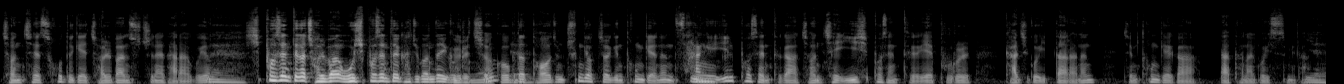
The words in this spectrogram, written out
전체 소득의 절반 수준에 달하고요. 네. 10%가 절반 50%를 가져간다 이거군요. 그렇죠. 그보다 네. 더좀 충격적인 통계는 상위 1%가 전체 20%의 부를 가지고 있다라는 지금 통계가 나타나고 있습니다. 예.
